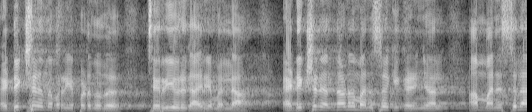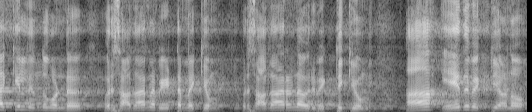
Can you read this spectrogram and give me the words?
അഡിക്ഷൻ എന്ന് പറയപ്പെടുന്നത് ചെറിയൊരു കാര്യമല്ല. അഡിക്ഷൻ എന്താണെന്ന് മനസ്സിലാക്കി കഴിഞ്ഞാൽ ആ മനസ്സിലാക്കിയിൽ നിന്നുകൊണ്ട് ഒരു സാധാരണ വീട്ടമ്മയ്ക്കും ഒരു സാധാരണ ഒരു വ്യക്തിക്കും ആ ഏത് വ്യക്തിയാണോ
